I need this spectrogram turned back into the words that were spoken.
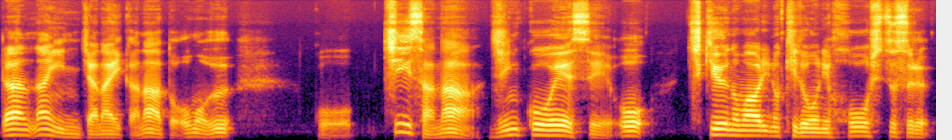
らないんじゃないかなと思う、こう、小さな人工衛星を地球の周りの軌道に放出する、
